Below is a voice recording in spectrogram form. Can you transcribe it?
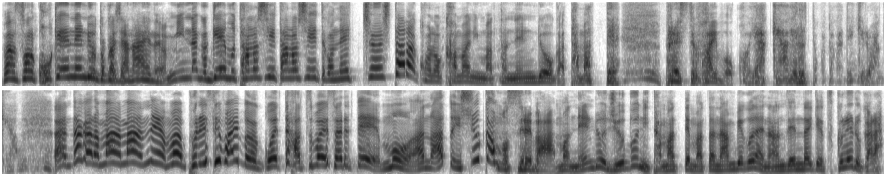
まあ、その固形燃料とかじゃないのよ。みんながゲーム楽しい楽しいってこう熱中したら、この釜にまた燃料が溜まって、プレステ5をこう焼き上げるってことができるわけよ。あだからまあまあね、まあ、プレステ5がこうやって発売されて、もうあの、あと1週間もすれば、まあ燃料十分に溜まって、また何百台何千台で作れるるから、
